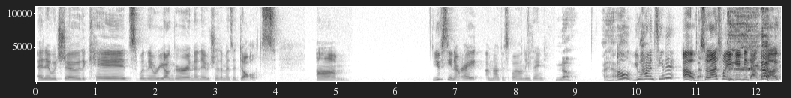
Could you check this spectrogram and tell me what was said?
and it would show the kids when they were younger, and then they would show them as adults. Um, you've seen it, right? I'm not gonna spoil anything. No, I have. Oh, you haven't seen it? Oh, No. so that's why you gave me that look.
